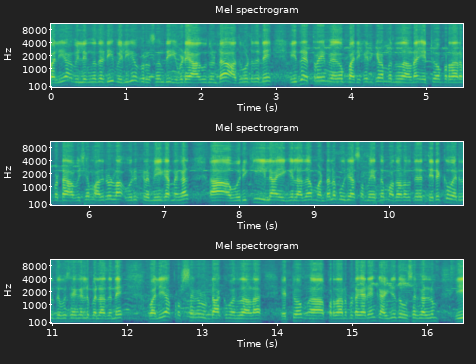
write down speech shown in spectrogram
വലിയ വിലങ്ങുതടി വലിയ പ്രതിസന്ധി ഇവിടെ ആകുന്നുണ്ട്. അതുകൊണ്ട് തന്നെ ഇത് എത്രയും വേഗം പരിഹരിക്കണമെന്നതാണ് ഏറ്റവും പ്രധാനപ്പെട്ട ആവശ്യം. അതിനുള്ള ഒരു ക്രമീകരണങ്ങൾ ഒരുക്കിയില്ല എങ്കിൽ അത് മണ്ഡല പൂജാ സമയത്തും അതോടൊപ്പം തന്നെ തിരക്ക് വരുന്ന ദിവസങ്ങളിലും എല്ലാം തന്നെ വലിയ പ്രശ്നങ്ങൾ ഉണ്ടാക്കുമെന്നതാണ് ഏറ്റവും പ്രധാനപ്പെട്ട കാര്യം. കഴിഞ്ഞ ദിവസങ്ങളിലും ഈ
